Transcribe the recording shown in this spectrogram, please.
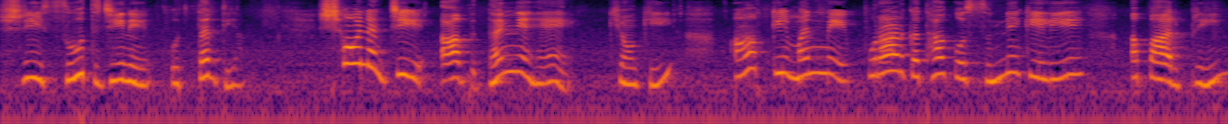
श्री सूत जी ने उत्तर दिया, शौनक जी, आप धन्य हैं, क्योंकि आपके मन में पुराण कथा को सुनने के लिए अपार प्रेम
